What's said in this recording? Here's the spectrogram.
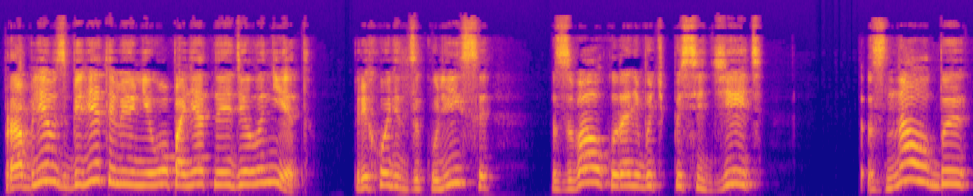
Проблем с билетами у него, понятное дело, нет. Приходит за кулисы, звал куда-нибудь посидеть. Знал бы,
